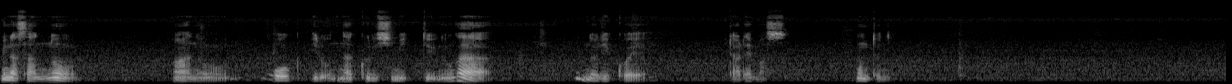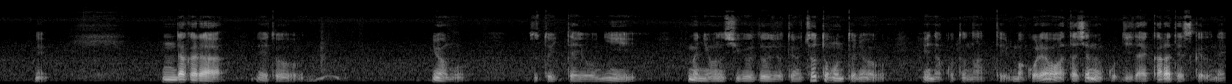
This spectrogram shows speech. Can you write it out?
皆さんのあのいろんな苦しみっていうのが乗り越えられます本当に。だから、えーと、今もずっと言ったように今日本の修行道場っていうのはちょっと本当に変なことになっている、まあ、これは私の時代からですけどね。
